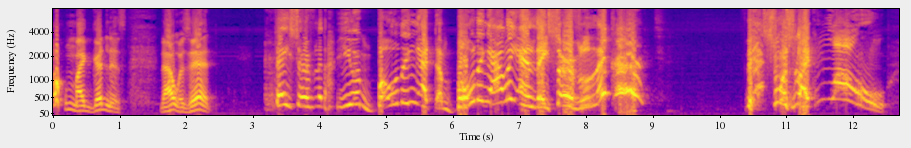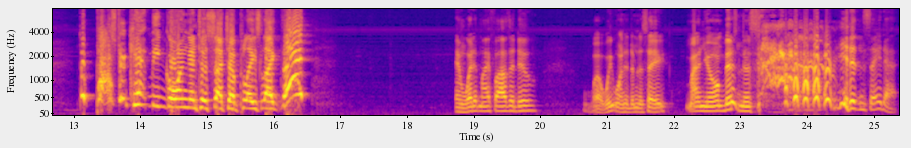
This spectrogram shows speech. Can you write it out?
oh my goodness. That was it. They serve liquor. You're bowling at the bowling alley and they serve liquor? This was like, whoa! The pastor can't be going into such a place like that. And what did my father do? Well, we wanted him to say, mind your own business. he didn't say that.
